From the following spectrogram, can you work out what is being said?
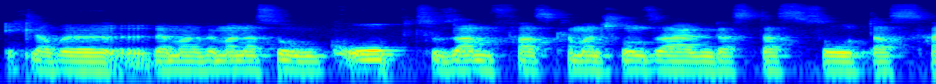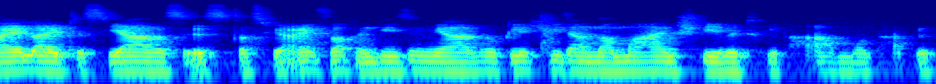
ich glaube, wenn man, wenn man das so grob zusammenfasst, kann man schon sagen, dass das so das Highlight des Jahres ist, dass wir einfach in diesem Jahr wirklich wieder normalen Spielbetrieb haben und hatten.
